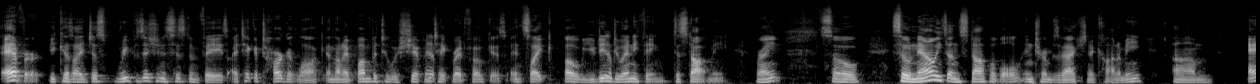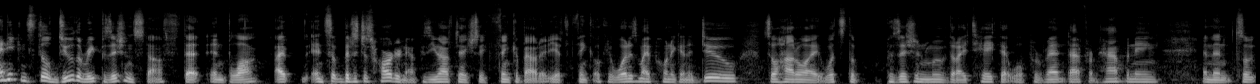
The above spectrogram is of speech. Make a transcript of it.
ever because I just reposition a system phase, I take a target lock, and then I bump into a ship and Yep. take red focus. And it's like, oh, you didn't Yep. do anything to stop me, right? So so now he's unstoppable in terms of action economy. Um and he can still do the reposition stuff that and block I and so but it's just harder now because you have to actually think about it. You have to think, okay, what is my opponent gonna do? So how do I what's the position move that I take that will prevent that from happening? And then so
